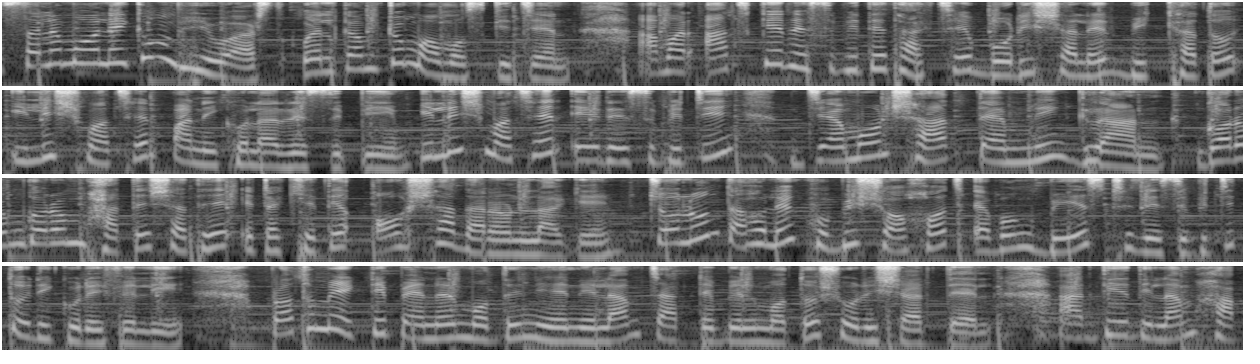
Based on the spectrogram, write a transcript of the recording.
আসসালামু আলাইকুম viewers, welcome to momos kitchen. আমার আজকের রেসিপিতে থাকছে বরিশালের বিখ্যাত ইলিশ মাছের পানি খোলার রেসিপি। ইলিশ মাছের এই রেসিপিটি যেমন স্বাদ, তেমনি গ্রান। গরম গরম ভাতের সাথে এটা খেতে অসাধারণ লাগে। চলুন তাহলে খুবই সহজ এবং বেস্ট রেসিপিটি তৈরি করে ফেলি। প্রথমে একটি প্যানের মধ্যে নিয়ে নিলাম চার টেবিল মতো সরিষার তেল। আর দিয়ে দিলাম হাফ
